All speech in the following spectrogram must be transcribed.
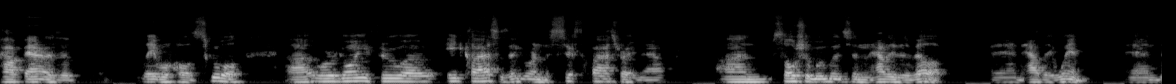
top banner is a label called school. Uh, we're going through eight classes. I think we're in the sixth class right now on social movements and how they develop and how they win. And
